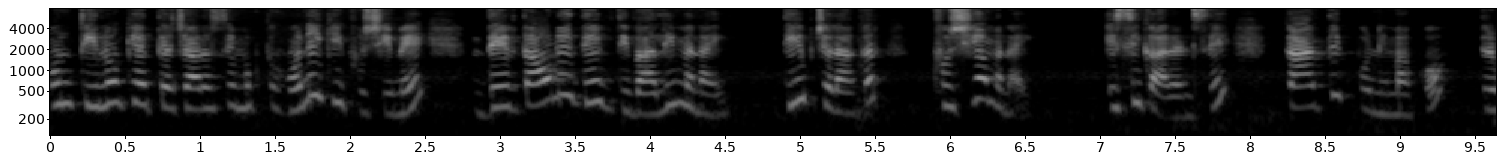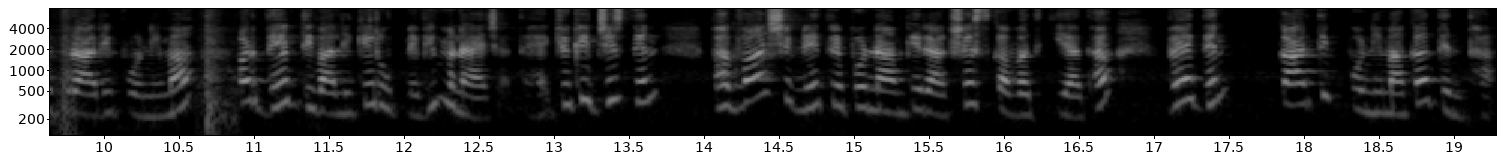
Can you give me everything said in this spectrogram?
उन तीनों के अत्याचारों से मुक्त होने की खुशी में देवताओं ने देव दिवाली मनाई। दीप जलाकर खुशियाँ मनाई। इसी कारण से कार्तिक पूर्णिमा को त्रिपुरारी पूर्णिमा और देव दिवाली के रूप में भी मनाया जाता है, क्योंकि जिस दिन भगवान शिव ने त्रिपुर नाम के राक्षस का वध किया था, वह दिन कार्तिक पूर्णिमा का दिन था।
